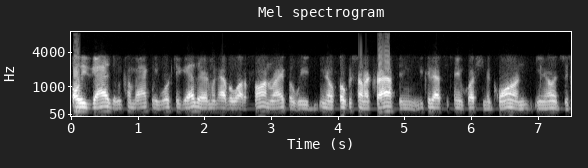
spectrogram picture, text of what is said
all these guys that would come back and we'd work together and we'd have a lot of fun, right? But we'd, you know, focus on our craft. And you could ask the same question to Quan. You know, it's just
